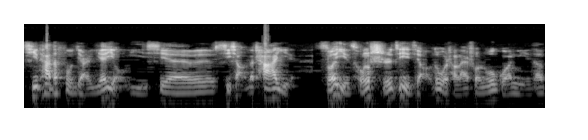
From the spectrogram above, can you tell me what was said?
其他的附件也有一些细小的差异。所以从实际角度上来说，如果你的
